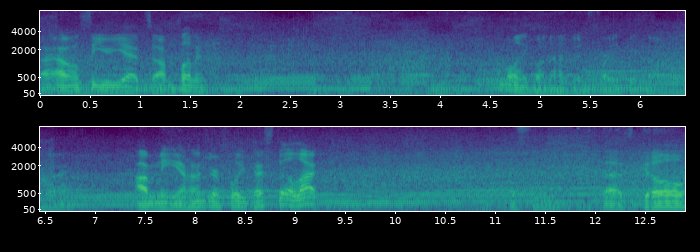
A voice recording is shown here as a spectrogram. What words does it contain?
I don't see you yet, so I'm pulling. I'm only going 143 kilometers an hour. I mean, 140. That's still a lot. Let's go.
